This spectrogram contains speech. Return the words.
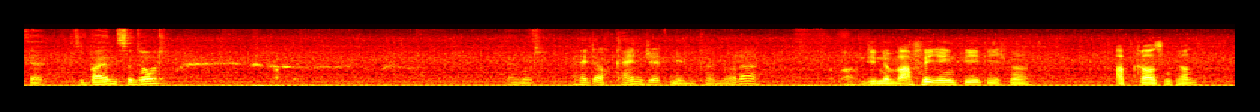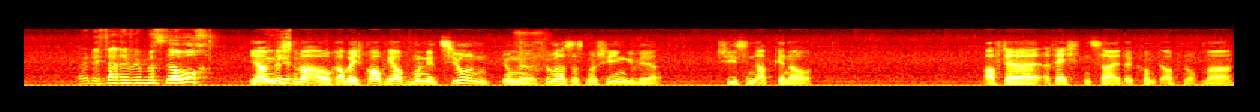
Okay, die beiden sind tot. Sehr gut. Man hätte auch keinen Jet nehmen können, oder? Haben die eine Waffe irgendwie, die ich mal abgrasen kann? Ich dachte, wir müssen da hoch. Ja, müssen wir auch. Aber ich brauche ja auch Munition, Junge. Du hast das Maschinengewehr. Schieß ihn ab, genau. Auf der rechten Seite kommt auch noch mal.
